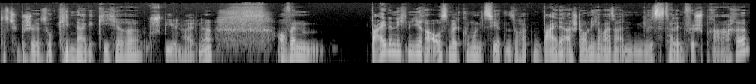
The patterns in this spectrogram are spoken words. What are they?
das typische so Kindergekichere, Spielen halt, ne? Auch wenn beide nicht mit ihrer Außenwelt kommunizierten, so hatten beide erstaunlicherweise ein gewisses Talent für Sprache,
